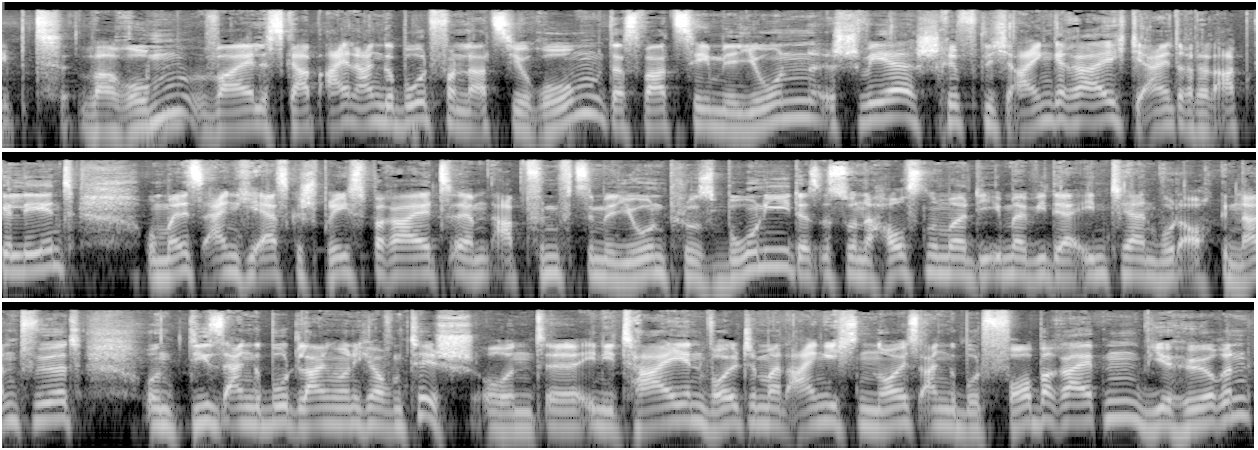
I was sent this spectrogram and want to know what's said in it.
bleibt. Warum? Weil es gab ein Angebot von Lazio Rom, das war 10 Millionen schwer, schriftlich eingereicht, die Eintracht hat abgelehnt und man ist eigentlich erst gesprächsbereit ähm, ab 15 Millionen plus Boni. Das ist so eine Hausnummer, die immer wieder intern wohl auch genannt wird und dieses Angebot lag noch nicht auf dem Tisch. Und äh, in Italien wollte man eigentlich ein neues Angebot vorbereiten. Wir hören,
